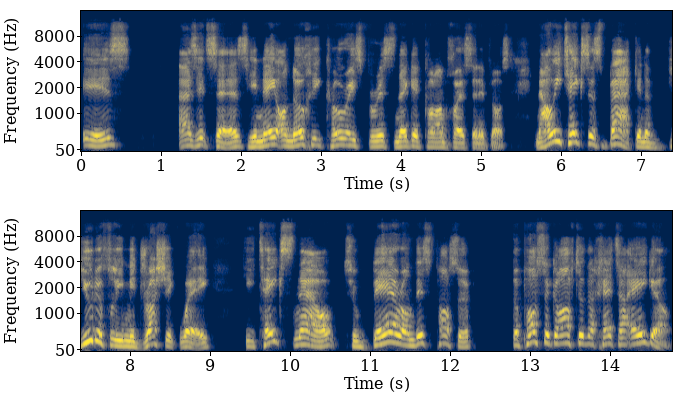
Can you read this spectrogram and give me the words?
is as it says, Hine onochi neged kolam Now he takes us back in a beautifully midrashic way. He takes now to bear on this posuk, the posuk after the Cheta Egel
